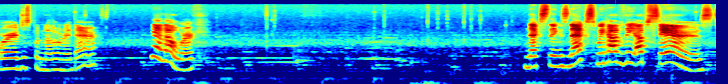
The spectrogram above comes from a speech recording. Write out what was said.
Or just put another one right there. Yeah, that'll work. Next things next, we have the upstairs.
